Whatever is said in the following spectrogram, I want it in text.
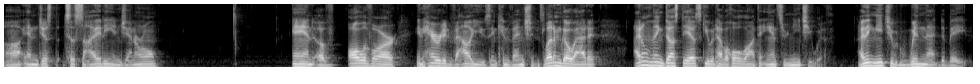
uh, and just society in general, and of all of our inherited values and conventions. Let him go at it. I don't think Dostoevsky would have a whole lot to answer Nietzsche with. I think Nietzsche would win that debate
